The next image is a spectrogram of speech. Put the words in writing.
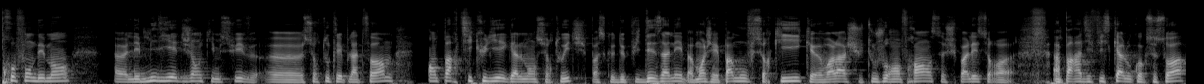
profondément les milliers de gens qui me suivent sur toutes les plateformes en particulier également sur Twitch, parce que depuis des années, bah moi j'avais pas move sur Kik, euh, voilà, je suis toujours en France, je suis pas allé sur euh, un paradis fiscal ou quoi que ce soit,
